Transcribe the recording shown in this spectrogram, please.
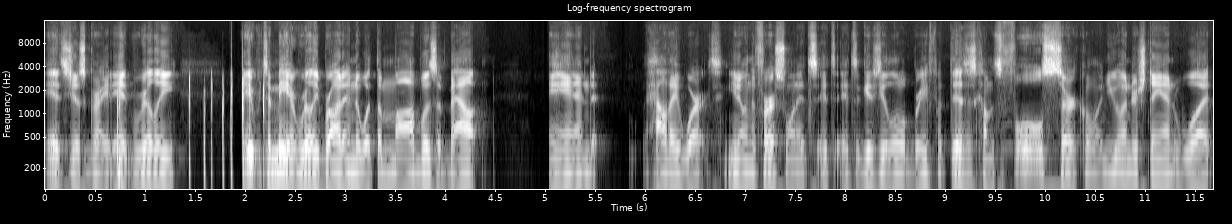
It's just great. It really, it, to me, it really brought into what the mob was about and how they worked. You know, in the first one, it's, it's it gives you a little brief, but this comes full circle, and you understand what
